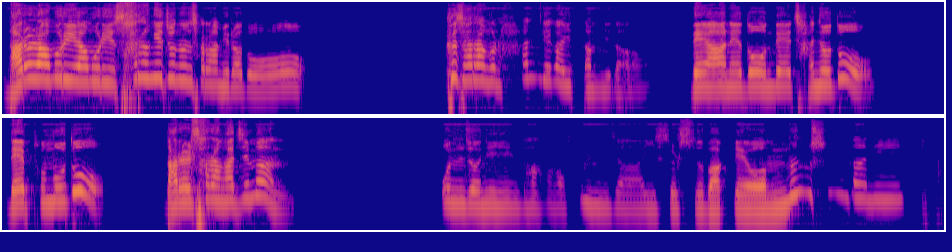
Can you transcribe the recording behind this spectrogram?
나를 아무리 아무리 사랑해주는 사람이라도 그 사랑은 한계가 있답니다. 내 아내도 내 자녀도 내 부모도 나를 사랑하지만 온전히 나 혼자 있을 수밖에 없는 순간이 있답니다.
